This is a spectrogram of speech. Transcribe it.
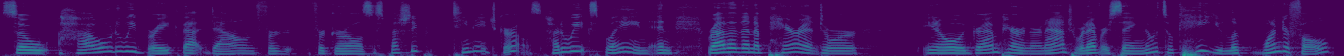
So how do we break that down for for girls, especially teenage girls? How do we explain? And rather than a parent or you know a grandparent or an aunt or whatever saying, "No, it's okay. You look wonderful."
